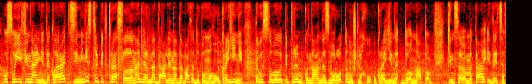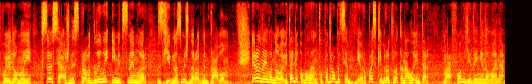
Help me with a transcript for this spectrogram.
У своїй фінальній декларації міністри підкреслили намір надалі надавати допомогу Україні та висловили підтримку на незворотному шляху України до НАТО. Кінцева мета йдеться в повідомленні всеосяжний, справедливий і міцний мир згідно з міжнародним правом. Ірина Іванова, Віталій Коваленко. Подробиці Європейський бюро телеканалу Інтер. Марафон. Єдині новини.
